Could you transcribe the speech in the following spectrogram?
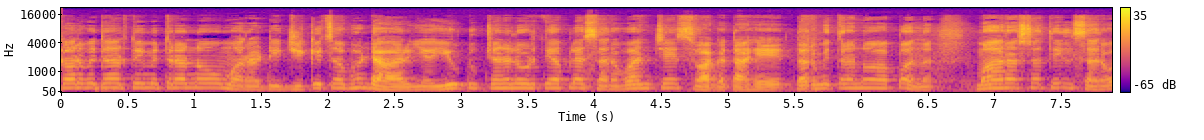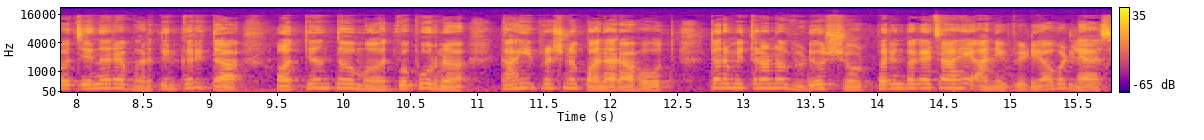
नमस्कार विद्यार्थी मित्रांनो मराठी जीकेचा भंडार या यूट्यूब चॅनलवरती आपल्या सर्वांचे स्वागत आहे. तर मित्रांनो आपण महाराष्ट्रातील सर्वच येणाऱ्या भरतींकरिता अत्यंत महत्त्वपूर्ण काही प्रश्न पाहणार आहोत. तर मित्रांनो व्हिडिओ शेवटपर्यंत बघायचा आहे आणि व्हिडिओ आवडल्यास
